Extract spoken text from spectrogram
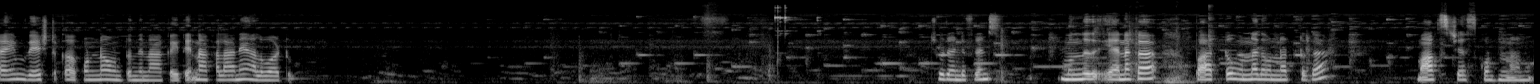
టైం వేస్ట్ కాకుండా ఉంటుంది నాకైతే. నాకు అలానే అలవాటు. చూడండి ఫ్రెండ్స్ ముందు వెనక పార్ట్ ఉన్నది ఉన్నట్టుగా మార్క్స్ చేసుకుంటున్నాను.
